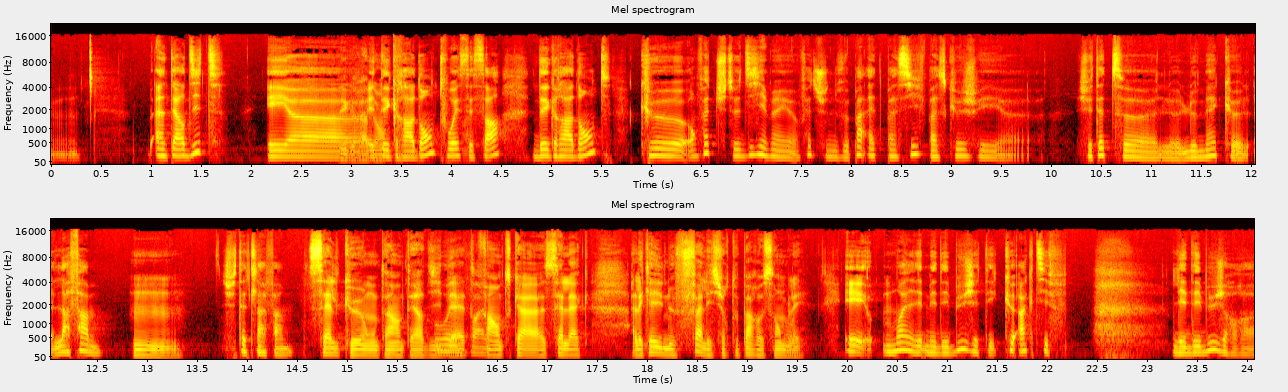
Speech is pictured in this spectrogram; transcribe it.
interdite et, euh, dégradante. et dégradante, ouais, c'est ça, dégradante, que en fait tu te dis mais en fait je ne veux pas être passif parce que je vais Je vais être le, le mec, la femme. Hmm. Je vais être la femme. Celle que on t'a interdit Ouais, d'être, voilà. enfin en tout cas celle à, à laquelle il ne fallait surtout pas ressembler. Et moi, mes débuts, j'étais que actif. Les débuts, genre,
